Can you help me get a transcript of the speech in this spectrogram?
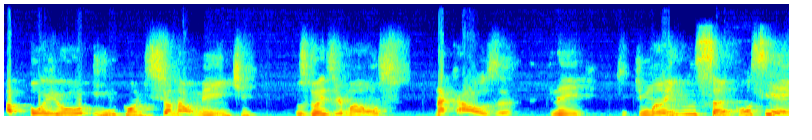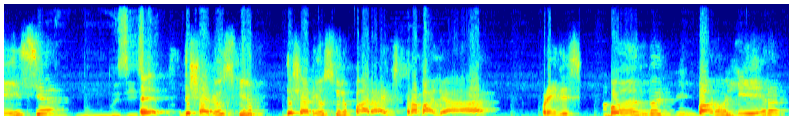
apoiou incondicionalmente os dois irmãos na causa. Que nem que, mãe em sã consciência Não, não, não existe. é, deixaria os filhos deixaria os filhos parar de trabalhar para investir em banda de barulheira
